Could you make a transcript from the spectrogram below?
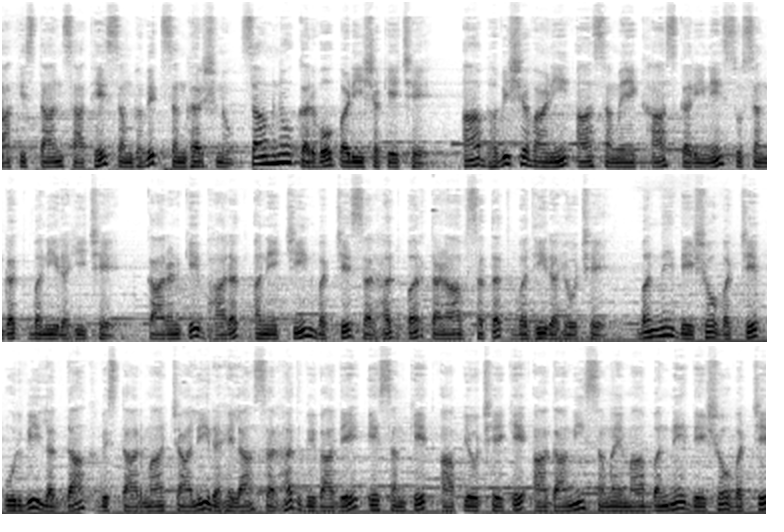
પાકિસ્તાન સાથે સંભવિત સંઘર્ષનો સામનો કરવો પડી શકે છે. આ ભવિષ્યવાણી આ સમયે ખાસ કરીને સુસંગત બની રહી છે, કારણ કે ભારત અને ચીન વચ્ચે સરહદ પર તણાવ સતત વધી રહ્યો છે. બંને દેશો વચ્ચે પૂર્વી લદ્દાખ વિસ્તારમાં ચાલી રહેલા સરહદ વિવાદે એ સંકેત આપ્યો છે કે આગામી સમયમાં બંને દેશો વચ્ચે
